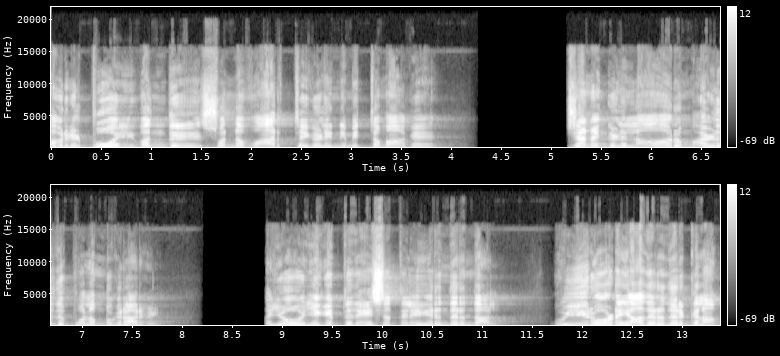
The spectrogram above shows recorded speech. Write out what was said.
அவர்கள் போய் வந்து சொன்ன வார்த்தைகளின் நிமித்தமாக ஜனங்கள் எல்லாரும் அழுது புலம்புகிறார்கள். ஐயோ எகிப்து தேசத்திலே இருந்திருந்தால் உயிரோடையாது இருந்திருக்கலாம்.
